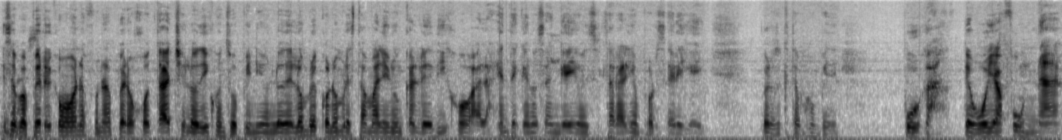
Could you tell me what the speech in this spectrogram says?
Dice Papirri como van a funar, pero JH lo dijo en su opinión. Lo del hombre con hombre está mal y nunca le dijo a la gente que no sean gay o insultar a alguien por ser gay. Pero es que a pedir. Puga, te voy a funar.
